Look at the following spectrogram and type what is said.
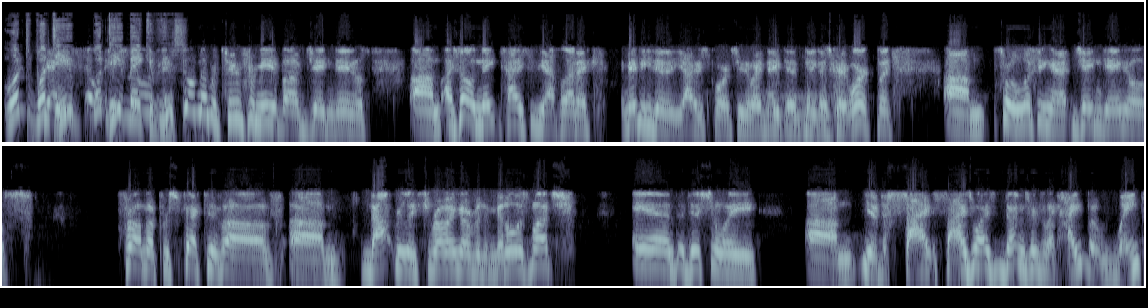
what what do you still- what do you make still- of He's this? still number two for me above Jayden Daniels. Um, I saw Nate Tice of the Athletic, and maybe he did it at Yahoo Sports. Either way, Nate did. Nate does great work, but um, sort of looking at Jayden Daniels from a perspective of um, not really throwing over the middle as much, and additionally, um, you know, the size size wise, not in terms of like height, but weight.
